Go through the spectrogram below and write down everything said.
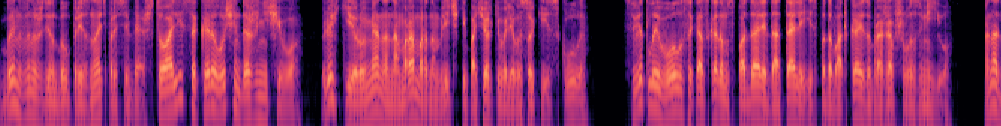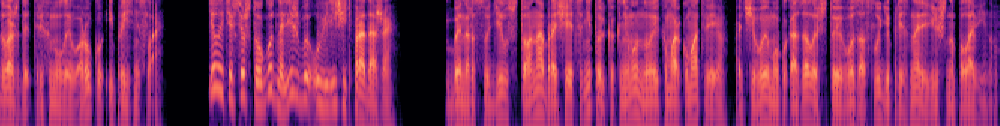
Бен вынужден был признать про себя, что Алиса Кэрол очень даже ничего. Легкие румяна на мраморном личке подчеркивали высокие скулы. Светлые волосы каскадом спадали до талии из-под ободка, изображавшего змею. Она дважды тряхнула его руку и произнесла. «Делайте все, что угодно, лишь бы увеличить продажи». Бен рассудил, что она обращается не только к нему, но и к Марку Матвею, отчего ему показалось, что его заслуги признали лишь наполовину.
